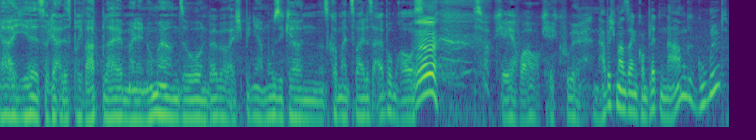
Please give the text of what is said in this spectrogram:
ja, hier soll ja alles privat bleiben, meine Nummer und so und blablabla. Ich bin ja Musiker und es kommt mein zweites Album raus. Ich so, okay, wow, okay, cool. Dann habe ich mal seinen kompletten Namen gegoogelt.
